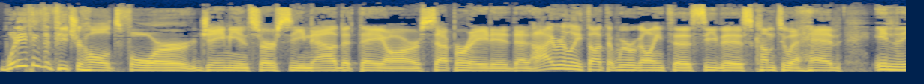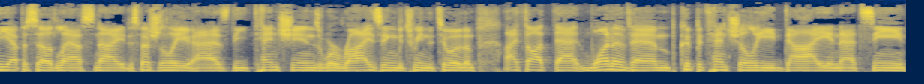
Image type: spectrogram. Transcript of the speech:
What do you think the future holds for Jaime and Cersei now that they are separated? That I really thought that we were going to see this come to a head the episode last night, especially as the tensions were rising between the two of them. I thought that one of them could potentially die in that scene.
